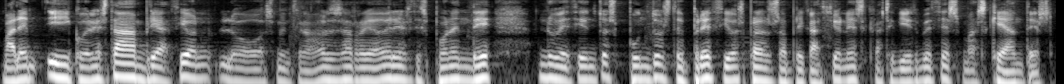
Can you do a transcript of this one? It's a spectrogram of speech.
¿Vale? Y con esta ampliación, los mencionados desarrolladores disponen de 900 puntos de precios para sus aplicaciones, casi 10 veces más que antes.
